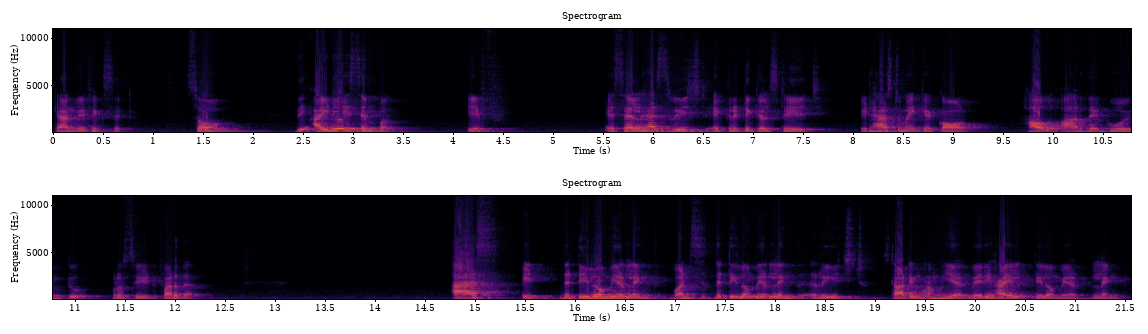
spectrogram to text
Can we fix it? So the idea is simple. If a cell has reached a critical stage, it has to make a call how are they going to proceed further. As it the telomere length, once the telomere length reached starting from here, very high telomere length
